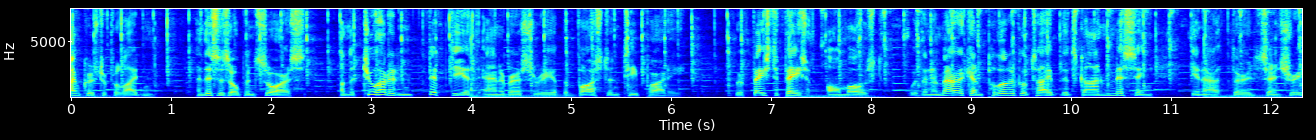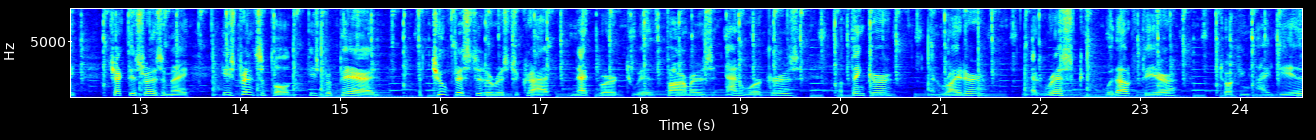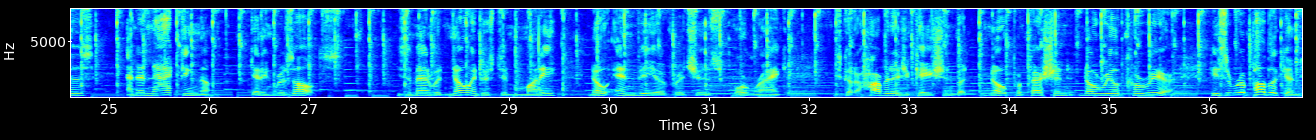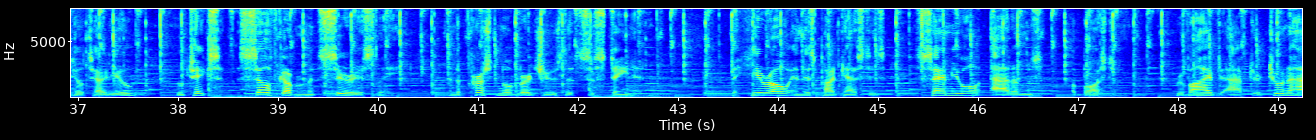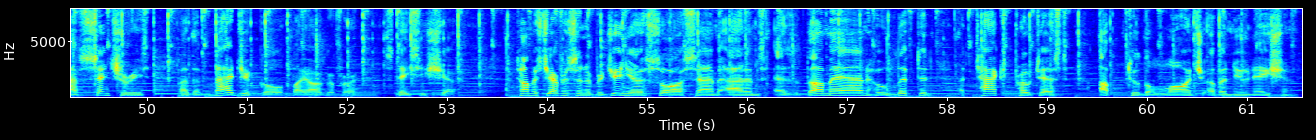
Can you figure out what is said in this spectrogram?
I'm Christopher Lydon, and this is Open Source on the 250th anniversary of the Boston Tea Party. We're face to face almost with an American political type that's gone missing in our third century. Check this resume. He's principled, he's prepared, a two fisted aristocrat, networked with farmers and workers, a thinker and writer, at risk, without fear, talking ideas and enacting them, getting results. He's a man with no interest in money, no envy of riches or rank. He's got a Harvard education, but no profession, no real career. He's a Republican, he'll tell you, who takes self government seriously and the personal virtues that sustain it. The hero in this podcast is Samuel Adams of Boston, revived after two and a half centuries by the magical biographer Stacy Schiff. Thomas Jefferson of Virginia saw Sam Adams as the man who lifted a tax protest up to the launch of a new nation.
